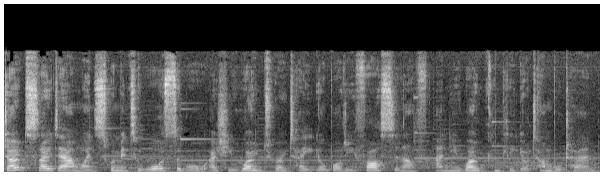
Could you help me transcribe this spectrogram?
Don't slow down when swimming towards the wall as you won't rotate your body fast enough and you won't complete your tumble turn.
